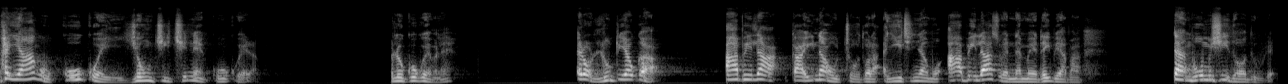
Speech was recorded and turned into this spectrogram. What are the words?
ဖယားကိုကိုးကွယ်ရင်ယုံကြည်ခြင်းနဲ့ကိုးကွယ်တာဘယ်လိုကိုးကွယ်မလဲအဲ့တော့လူတစ်ယောက်ကအာဘီလကာယိနာကိုကြော်တော့တာအရေးချင်းကြောင့်မို့အာဘီလဆိုတဲ့နာမည်ဒိတ်ပြပါတန်ဖိုးမရှိတော့သူတဲ့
